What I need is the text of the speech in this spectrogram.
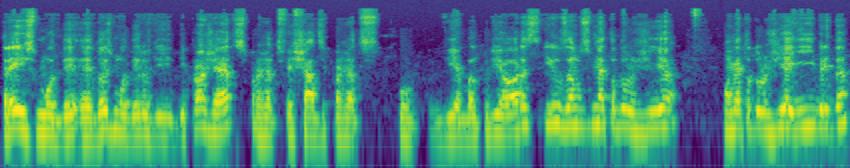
três mode é, dois modelos de, de, projetos, projetos fechados e projetos por, via banco de horas, e usamos metodologia, uma metodologia híbrida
